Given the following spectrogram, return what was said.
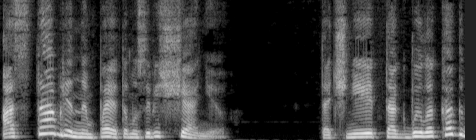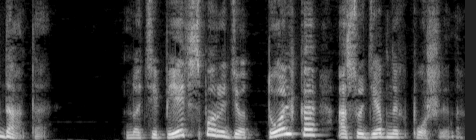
оставленным по этому завещанию. Точнее, так было когда-то. Но теперь спор идет только о судебных пошлинах.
